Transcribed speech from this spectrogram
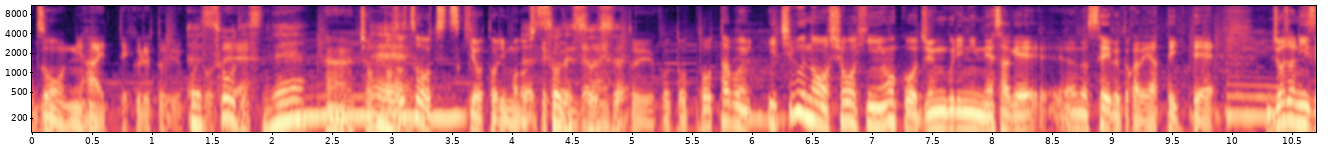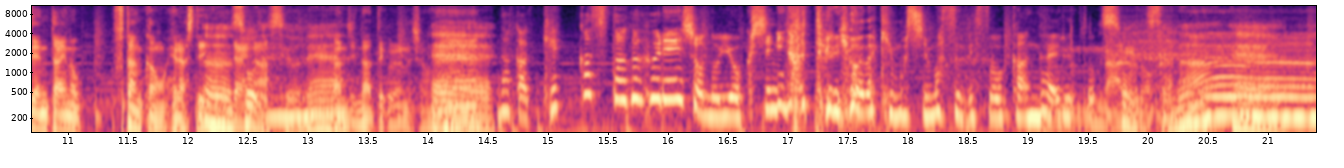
ゾーンに入ってくるということでそうですね、うん、ちょっとずつ落ち着きを取り戻してくるんじゃないかということと多分一部の商品をこう順繰りに値下げセールとかでやっていって徐々に全体の負担感を減らしていくみたいな感じになってくるんでしょうね。なんか結果スタグフレーションの抑止になってるような気もしますねそう考えると。なるほどですよね、え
